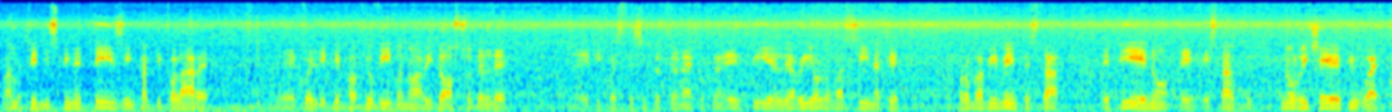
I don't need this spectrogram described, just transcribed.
Tutti. gli spinettesi, in particolare eh, quelli che proprio vivono a ridosso delle, eh, di queste situazioni. Ecco, e qui è il Rio Lovassina che probabilmente sta è pieno e, e sta, non riceve più, ecco,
